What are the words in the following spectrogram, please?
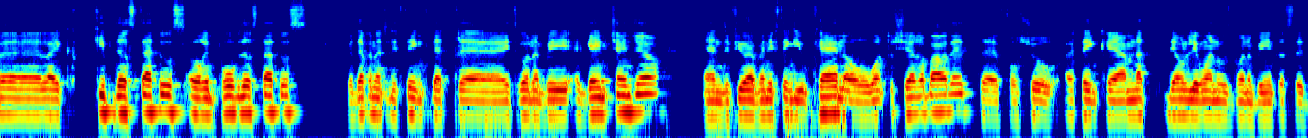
uh, like keep their status or improve their status? I definitely think that uh, it's going to be a game changer. And if you have anything you can or want to share about it, uh, for sure, I think uh, I'm not the only one who's going to be interested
